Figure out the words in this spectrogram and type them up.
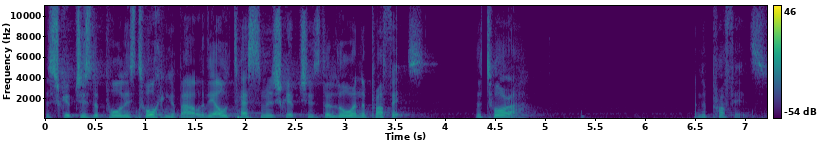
The scriptures that Paul is talking about are the Old Testament scriptures, the law and the prophets, the Torah and the prophets.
